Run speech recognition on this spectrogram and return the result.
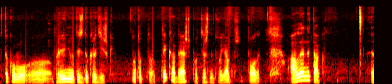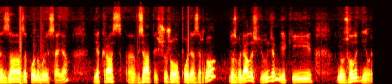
в такому, прирівнюватись до крадіжки. Ну тобто ти крадеш, бо це ж не твоє поле. Але не так. За законом Моїсея, якраз е, взяти з чужого поля зерно дозволялось людям, які ну, зголодніли.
